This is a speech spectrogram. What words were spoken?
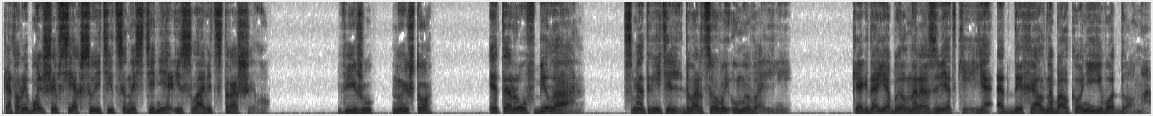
который больше всех суетится на стене и славит страшилу?» «Вижу. Ну и что?» «Это Руф Билан, смотритель дворцовой умывальни. Когда я был на разведке, я отдыхал на балконе его дома.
